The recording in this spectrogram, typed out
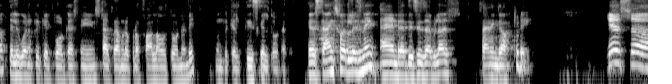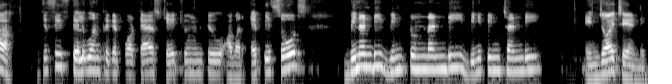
తెలుగు వన్ క్రికెట్ పోడ్కాస్ట్ని ఇన్స్టాగ్రామ్లో కూడా ఫాలో అవుతూ ఉండండి. ముందుకెళ్ళి తీసుకెళ్తూ ఉండండి. Yes thanks for listening and this is Abhilash signing off today yes uh, this is Telugu and cricket Podcast. Stay tuned to our episodes వినండి వింటుండండి వినిపించండి ఎంజాయ్ చేయండి.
